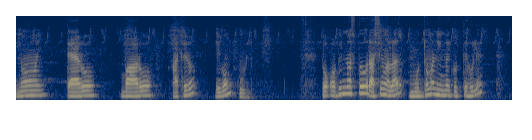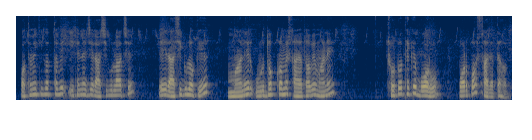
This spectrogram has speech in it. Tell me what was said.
নয়, তেরো, বারো, আঠেরো এবং কুড়ি। তো অবিন্যস্ত রাশিমালার মধ্যমান নির্ণয় করতে হলে প্রথমে কী করতে হবে? এখানে যে রাশিগুলো আছে, এই রাশিগুলোকে মানের ঊর্ধ্বক্রমে সাজাতে হবে। মানে ছোট থেকে বড় পরপর সাজাতে হবে।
